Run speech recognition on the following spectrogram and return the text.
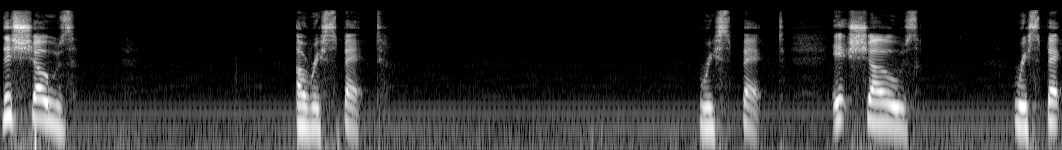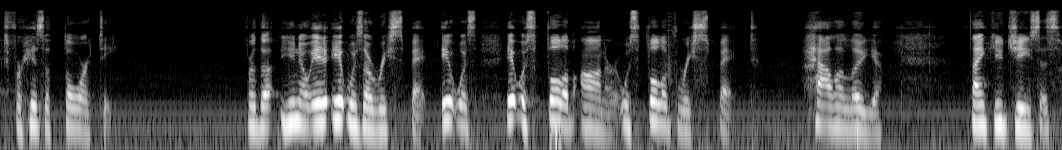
this shows a respect. Respect it shows respect for his authority. For the you know it, it was a respect. It was it was full of honor. It was full of respect. Hallelujah. Thank you jesus.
